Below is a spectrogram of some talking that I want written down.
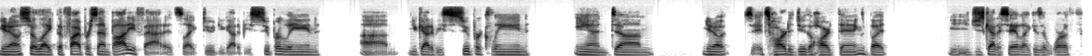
you know so like the 5% body fat it's like dude you got to be super lean um, you got to be super clean and um, you know it's, it's hard to do the hard things, but you, you just got to say like, is it worth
